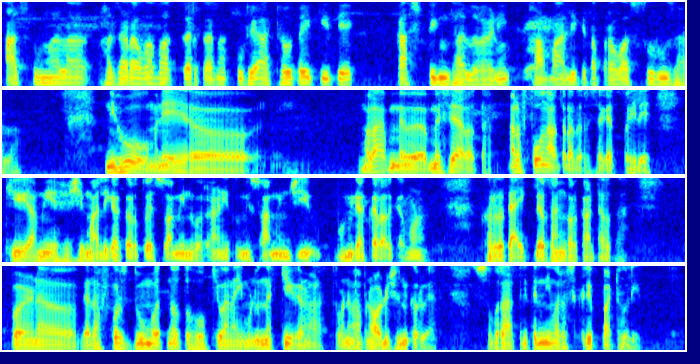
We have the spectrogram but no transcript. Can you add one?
आज तुम्हाला हजारावा भाग करताना कुठे आठवतंय की ते कास्टिंग झालं आणि हा मालिकेचा प्रवास सुरू झाला? नि हो म्हणजे मला मेसेज आला होता. मला फोन आला होता तर सगळ्यात पहिले की आम्ही अशी अशी मालिका करतोय स्वामींवर आणि तुम्ही स्वामींची भूमिका कराल का म्हणून. खरं तर ते ऐकल्यावर अंगावर काटा होता. पण त्यात ऑफकोर्स दुमत नव्हतं हो किंवा नाही म्हणून नक्की करणार तर म्हणून मग आपण ऑडिशन करूयात. सोबत रात्री त्यांनी मला स्क्रिप्ट पाठवली.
